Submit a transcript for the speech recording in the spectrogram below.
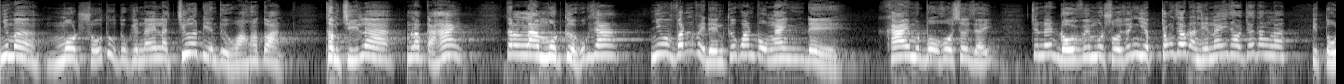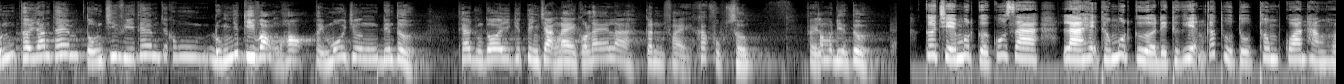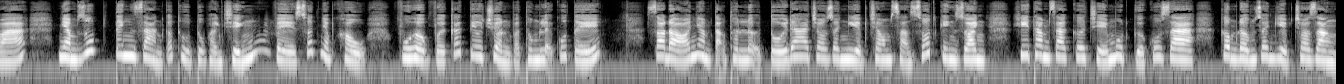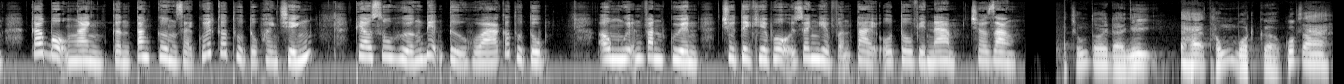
nhưng mà một số thủ tục hiện nay là chưa điện tử hóa hoàn toàn, thậm chí là làm cả hai, tức là làm một cửa quốc gia nhưng mà vẫn phải đến cơ quan bộ ngành để khai một bộ hồ sơ giấy. Cho nên đối với một số doanh nghiệp trong giai đoạn hiện nay họ cho rằng là chỉ tốn thời gian thêm, tốn chi phí thêm chứ không đúng như kỳ vọng của họ phải môi trường điện tử. Theo chúng tôi cái tình trạng này có lẽ là cần phải khắc phục sớm, phải làm một điện tử Cơ chế một cửa quốc gia là hệ thống một cửa để thực hiện các thủ tục thông quan hàng hóa nhằm giúp tinh giản các thủ tục hành chính về xuất nhập khẩu phù hợp với các tiêu chuẩn và thông lệ quốc tế. Do đó, nhằm tạo thuận lợi tối đa cho doanh nghiệp trong sản xuất kinh doanh khi tham gia cơ chế một cửa quốc gia, cộng đồng doanh nghiệp cho rằng các bộ ngành cần tăng cường giải quyết các thủ tục hành chính theo xu hướng điện tử hóa các thủ tục. Ông Nguyễn Văn Quyền, Chủ tịch Hiệp hội Doanh nghiệp Vận tải ô tô Việt Nam cho rằng Chúng tôi đề nghị hệ thống một cửa quốc gia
